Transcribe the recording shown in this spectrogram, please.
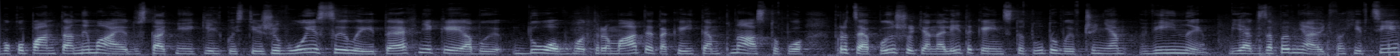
В окупанта немає достатньої кількості живої сили і техніки, аби довго тримати такий темп наступу. Про це пишуть аналітики інституту вивчення війни. Як запевняють фахівці,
